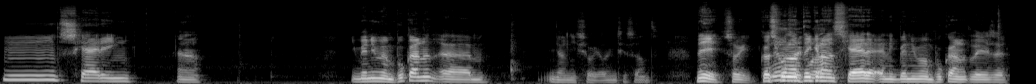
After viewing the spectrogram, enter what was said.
hmm, scheiding. Ja. Ik ben nu mijn boek aan het... ehm, ja, niet zo heel interessant. Nee, sorry. Ik was Nee, gewoon aan het denken maar. aan scheiden en ik ben nu mijn boek aan het lezen.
